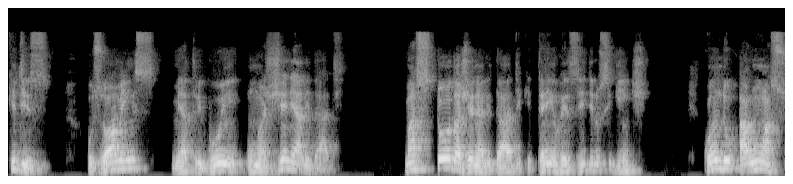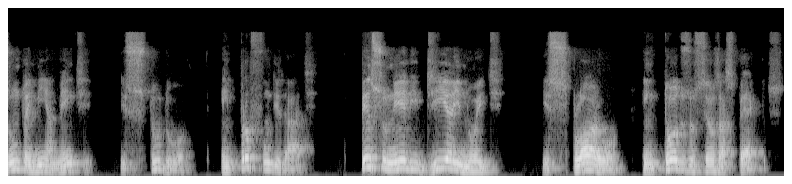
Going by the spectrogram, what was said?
que diz: Os homens me atribuem uma genialidade, mas toda a genialidade que tenho reside no seguinte: quando há um assunto em minha mente, estudo-o em profundidade, penso nele dia e noite, exploro-o em todos os seus aspectos.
